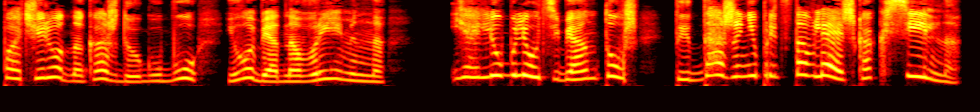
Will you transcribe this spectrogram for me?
поочередно каждую губу и обе одновременно. «Я люблю тебя, Антош! Ты даже не представляешь, как сильно!»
